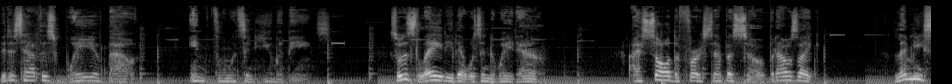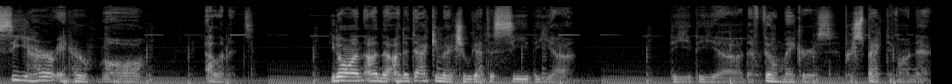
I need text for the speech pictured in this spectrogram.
they just have this way about influencing human beings. So this lady that was in the way down, I saw the first episode, but I was like, let me see her in her raw element. You know, on, on the on the documentary, we got to see the uh, the the uh, the filmmaker's perspective on that.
